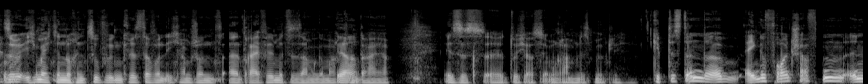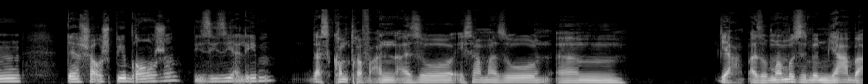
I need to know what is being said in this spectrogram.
Also ich möchte noch hinzufügen, Christoph und ich haben schon äh, drei Filme zusammen gemacht, Ja. von daher ist es äh, durchaus im Rahmen des Möglichen. Gibt es denn ähm, enge Freundschaften in der Schauspielbranche, wie Sie sie erleben? Das kommt drauf an, also ich sag mal so, ähm, ja, also man muss es mit einem Ja be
